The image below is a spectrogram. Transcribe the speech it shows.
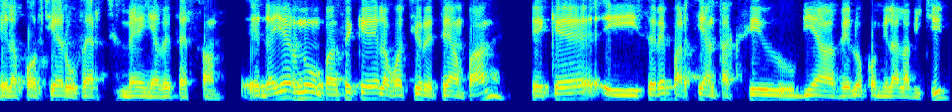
et la portière ouverte, mais il n'y avait personne. Et d'ailleurs, nous, on pensait que la voiture était en panne et qu'il serait parti en taxi ou bien en vélo comme il a l'habitude.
